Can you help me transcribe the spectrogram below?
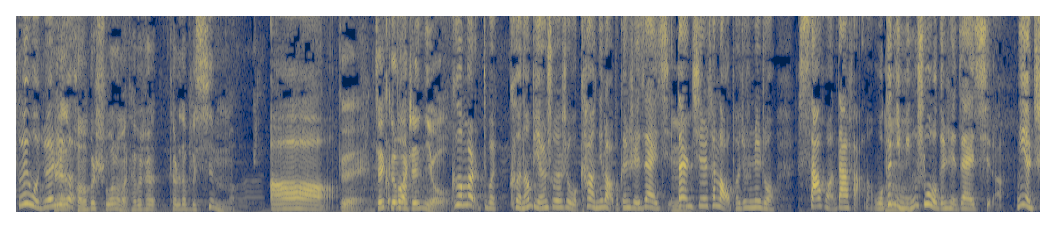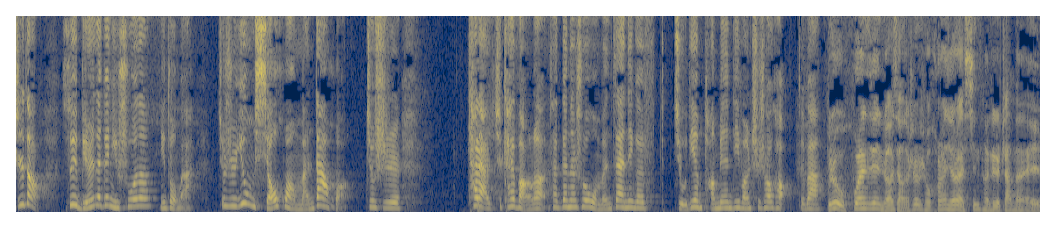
所以我觉得这个朋友不是说了吗？他不是他说他不信吗？哦，对，这哥们儿真牛。哥们儿对不？可能别人说的是我看到你老婆跟谁在一起，但是其实他老婆就是那种撒谎大法嘛。我跟你明说，我跟谁在一起了，你也知道，所以别人在跟你说呢，你懂吧？就是用小谎瞒大谎，就是。他俩去开房了，他跟他说我们在那个酒店旁边的地方吃烧烤，对吧？不是，我忽然间你知道讲到这的时候，忽然有点心疼这个渣男 A，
